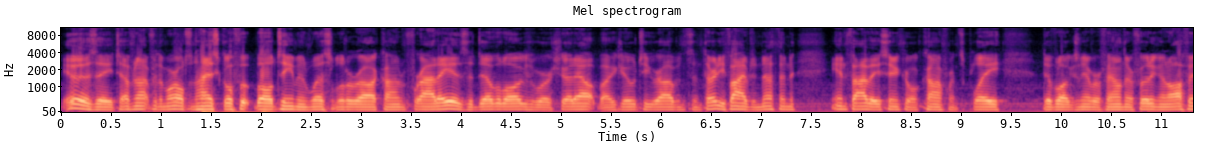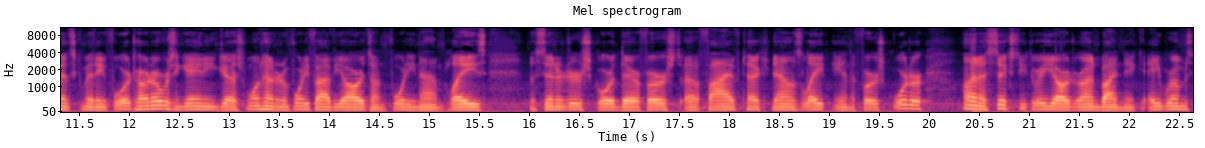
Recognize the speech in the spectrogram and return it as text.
It was a tough night for the Morrilton High School football team in West Little Rock on Friday as the Devil Dogs were shut out by Joe T. Robinson 35 to nothing in 5A Central Conference play. Devil Dogs never found their footing on offense, committing four turnovers and gaining just 145 yards on 49 plays. The Senators scored their first of five touchdowns late in the first quarter on a 63-yard run by Nick Abrams.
